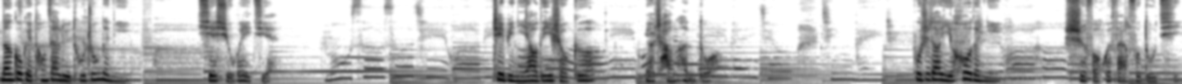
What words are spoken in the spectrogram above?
能够给同在旅途中的你些许慰藉。这比你要的一首歌要长很多。不知道以后的你是否会反复读起。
